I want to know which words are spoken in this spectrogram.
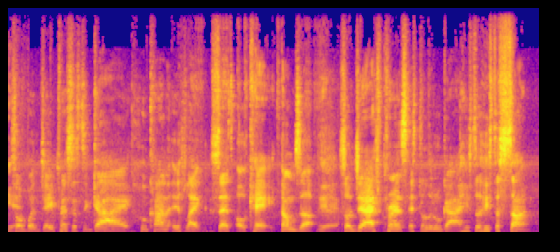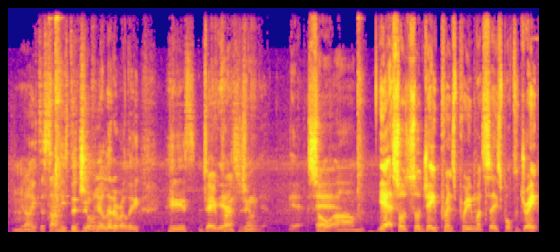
Yeah. So, but Jay Prince is the guy who kind of is like says, "Okay, thumbs up." Yeah. So Jas Prince is the little guy. He's the he's the son. You know, he's the son. He's the junior, literally. He's Jay Mm-hmm. Yeah. Prince Jr. Yeah. So And- um yeah, so so Jay Prince pretty much said he spoke to Drake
